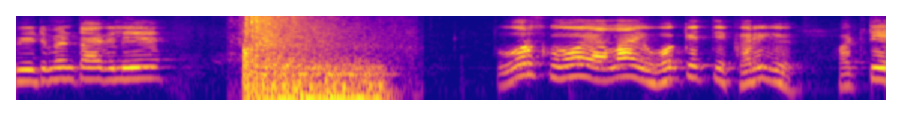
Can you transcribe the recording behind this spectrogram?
ಟ್ರೀಟ್ಮೆಂಟ್ ಆಗಲಿ. ತೋರ್ಸ್ಕೋ ಎಲ್ಲ ಹೋಗ್ತೈತಿ ಕರಿಗೆ. ಹೊಟ್ಟಿ.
